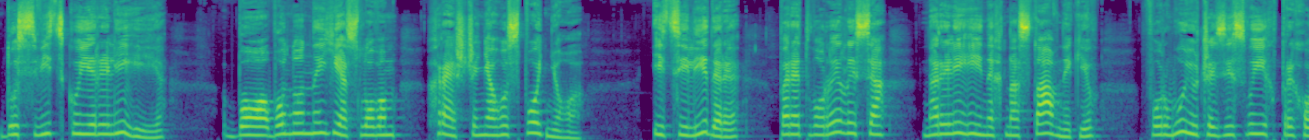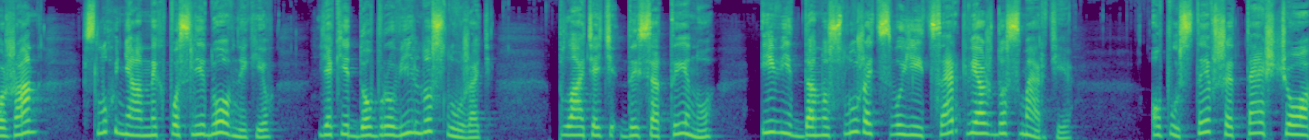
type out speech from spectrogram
до світської релігії, бо воно не є словом хрещення Господнього. І ці лідери перетворилися на релігійних наставників, формуючи зі своїх прихожан слухняних послідовників, які добровільно служать, платять десятину і віддано служать своїй церкві аж до смерті, опустивши те, що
